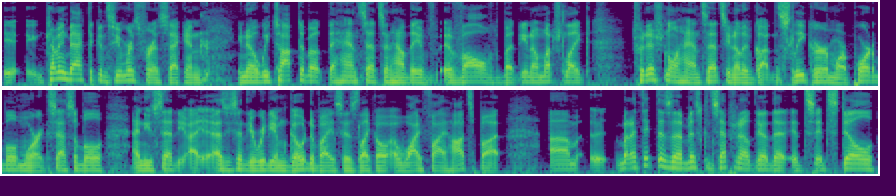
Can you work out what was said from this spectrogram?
it, coming back to consumers for a second, you know, we talked about the handsets and how they've evolved, but you know, much like traditional handsets, you know, they've gotten sleeker, more portable, more accessible. And you said, as you said, the Iridium Go device is like a, a Wi-Fi hotspot. Um, but I think there's a misconception out there that it's it's still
